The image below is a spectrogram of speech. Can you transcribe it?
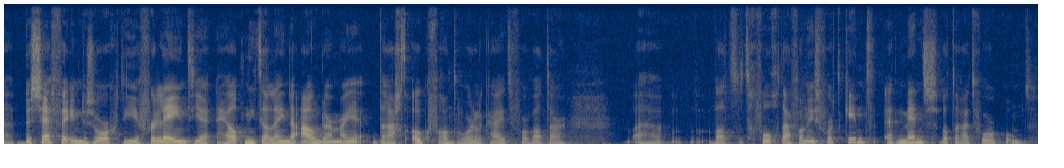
uh, beseffen in de zorg die je verleent. Je helpt niet alleen de ouder, maar je draagt ook verantwoordelijkheid voor wat, er, uh, wat het gevolg daarvan is voor het kind, het mens wat eruit voorkomt.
